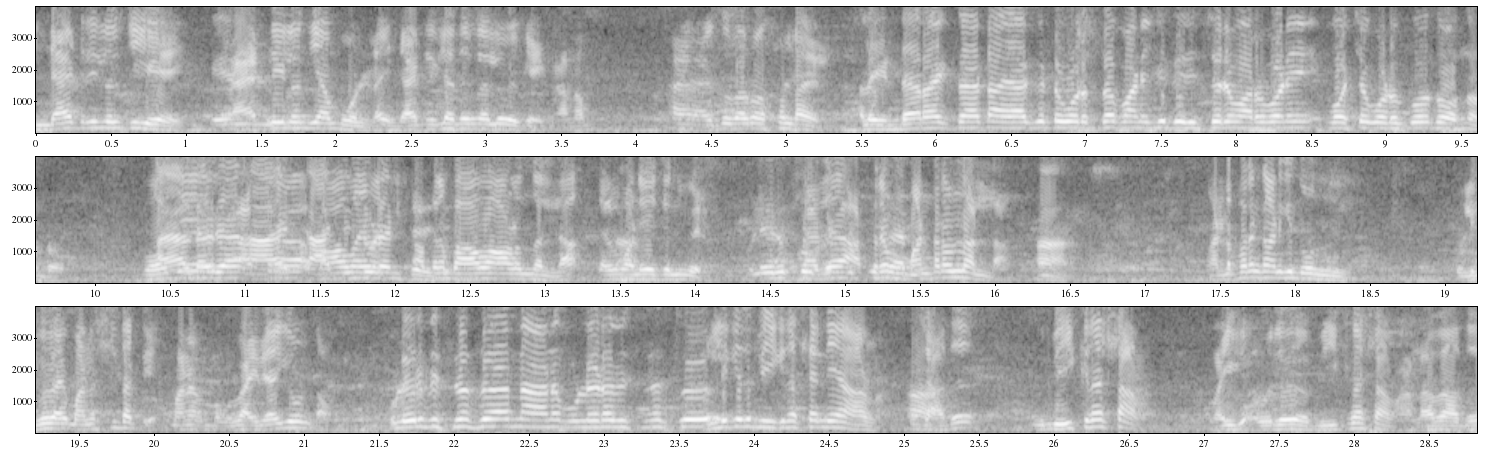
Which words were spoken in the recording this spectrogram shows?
ഇൻഡയറക്ട് രീതിയിലൊന്നും ചെയ്യേ. ഡയറക്ട് രീതിയിലൊന്നും ചെയ്യാൻ പോകില്ല ഇൻഡയറക്ട് രീതിയിൽ എന്തെങ്കിലും വെക്കേ കാരണം അല്ല ഇൻഡയറക്റ്റ് ആയിട്ട് അയാൾക്ക് ഇട്ട് കൊടുത്ത പണിക്ക് തിരിച്ചൊരു മറുപടി ബോച്ച കൊടുക്കുമെന്ന് തോന്നുന്നുണ്ടോ? അയാളുടെ ഒരു ആറ്റിറ്റ്യൂഡ് അത്ര ഭാവമാണെന്നല്ല ചില പണി വെച്ചൊന്നും വരും. അത് അത്ര മണ്ടനൊന്നല്ല. ആ. മണ്ടത്തരം കാണിക്കാൻ തോന്നുന്നില്ല. പുള്ളിക്ക് മനസ്സിൽ തട്ടി വൈരാഗ്യം ഉണ്ടാവും. പുള്ളി ഒരു ബിസിനസ്സുകാരനാണ്. പുള്ളിയുടെ ബിസിനസ് പുള്ളിക്ക് ഇത് വീക്ക്നെസ് തന്നെയാണ്. പക്ഷെ അത് വീക്ക്നെസ് ആണ്. ഒരു വീക്ക്നെസ് ആണ്. അല്ലാതെ അത്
